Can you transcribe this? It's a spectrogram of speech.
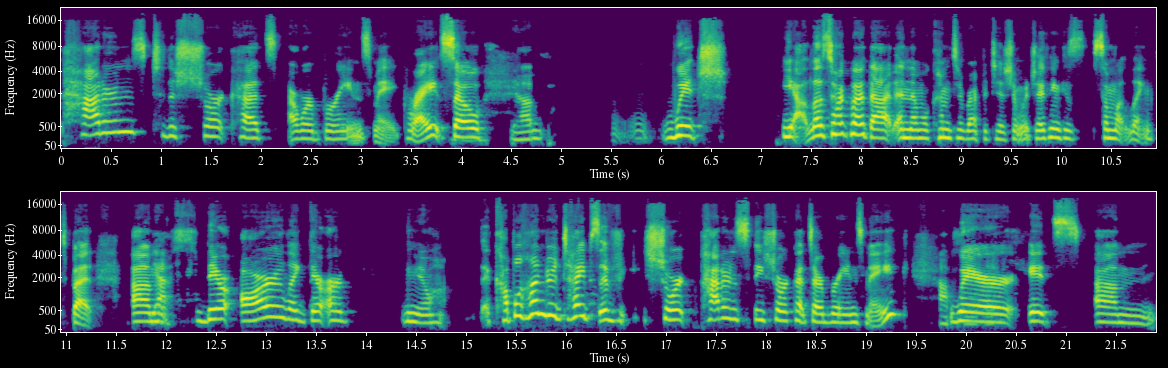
patterns to the shortcuts our brains make, right? So, yeah, which yeah, let's talk about that and then we'll come to repetition, which I think is somewhat linked. But um yes. there are like there are you know a couple hundred types of short patterns to these shortcuts our brains make Absolutely. where it's um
